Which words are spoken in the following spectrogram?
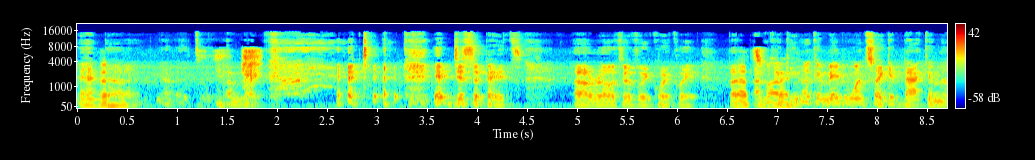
and uh, Uh-huh. you know, it's, I'm like, it, it dissipates. Uh, relatively quickly, but That's I'm funny. thinking, okay, maybe once I get back in the,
